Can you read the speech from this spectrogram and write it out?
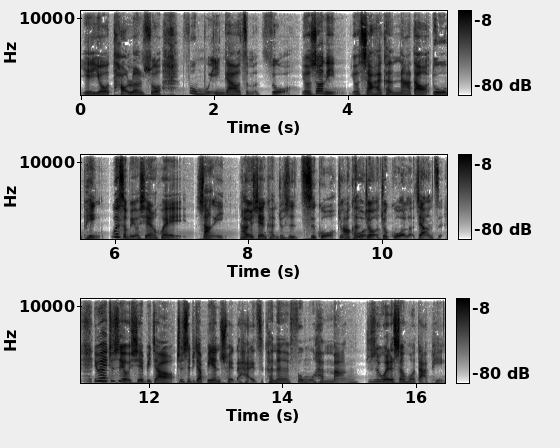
也有讨论说。父母应该要怎么做？有时候你有小孩可能拿到毒品，为什么有些人会上瘾？然后有些人可能就是吃过，然后可能就就过了这样子。因为就是有些比较就是比较边陲的孩子，可能父母很忙，就是为了生活打拼，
